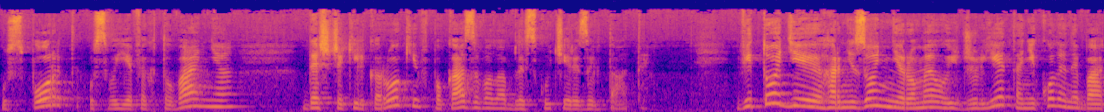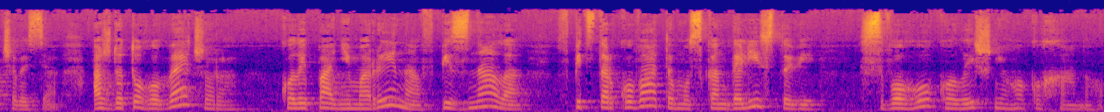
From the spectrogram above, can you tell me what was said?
у спорт, у своє фехтування, де ще кілька років показувала блискучі результати. Відтоді гарнізонні Ромео і Джульєта ніколи не бачилися аж до того вечора, коли пані Марина впізнала в підстаркуватому скандалістові свого колишнього коханого.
